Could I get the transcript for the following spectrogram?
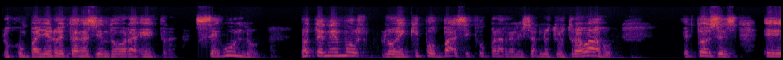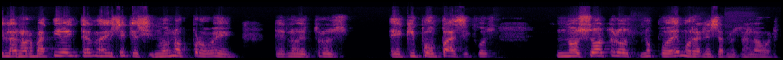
Los compañeros están haciendo horas extras. Segundo, no tenemos los equipos básicos para realizar nuestros trabajos. Entonces, eh, la normativa interna dice que si no nos proveen de nuestros equipos básicos, nosotros no podemos realizar nuestras labores.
